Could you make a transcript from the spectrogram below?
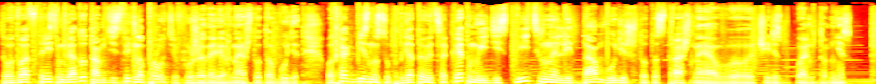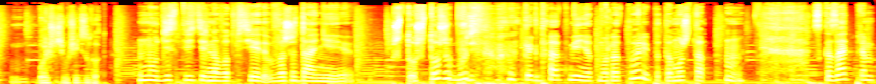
то в 2023 году там действительно против уже, наверное, что-то будет. Вот как бизнесу подготовиться к этому и действительно ли там будет что-то страшное в, через буквально там несколько, больше, чем через год? Ну, действительно, вот все в ожидании, что, что же будет, когда отменят мораторий, потому что сказать прям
